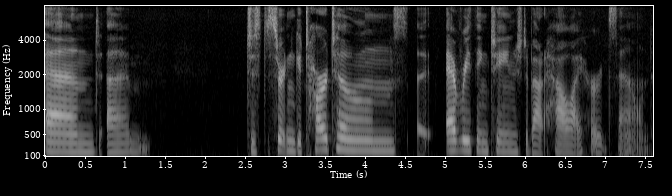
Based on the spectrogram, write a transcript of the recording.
And um, just certain guitar tones, uh, everything changed about how I heard sound.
